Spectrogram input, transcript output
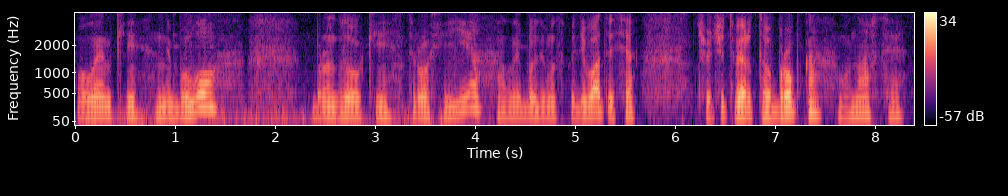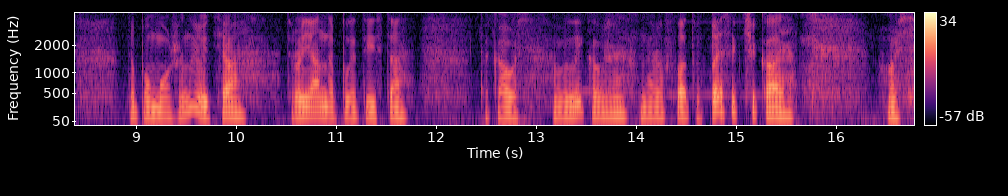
оленки не було, бронзовки трохи є, але будемо сподіватися, що четверта обробка вона все допоможе. Ну і ця троянда плетиста, така ось велика вже наросла. Тут песик чекає. Ось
